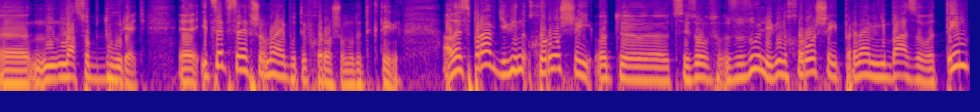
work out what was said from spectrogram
е, нас обдурять. Е, і це все, що має бути в хорошому детективі. Але справді він хороший, от е, цей Зозулі, він хороший, принаймні базово тим.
